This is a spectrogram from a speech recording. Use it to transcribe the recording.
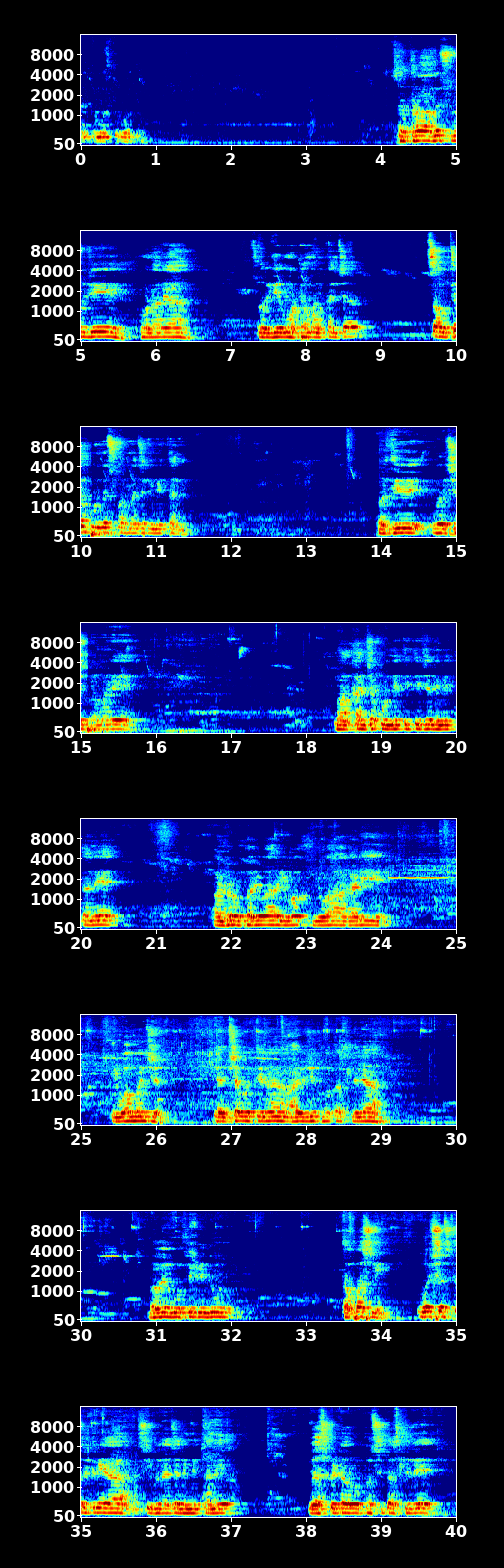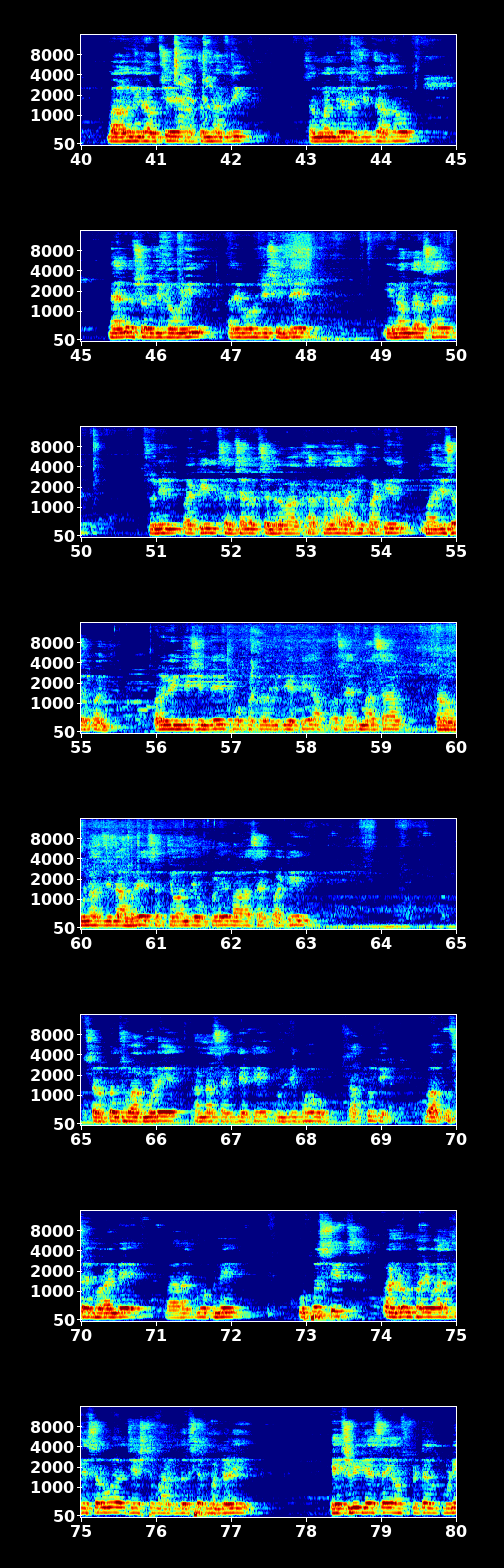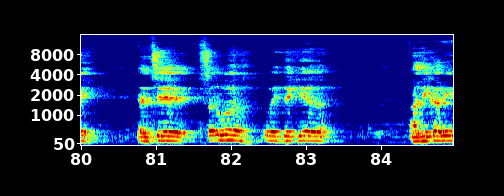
मस्त बोलतो. सतरा ऑगस्ट रोजी होणाऱ्या स्वर्गीय मोठ्या मालकांच्या चौथ्या पुण्यस्मरणाच्या निमित्ताने प्रतिवर्षीप्रमाणे मालकांच्या पुण्यतिथीच्या निमित्ताने पांडुरंग परिवार युवक युवा आघाडी युवा मंच यांच्या वतीनं आयोजित होत असलेल्या भव्य मोतीबिंदू तपासणी व शस्त्रक्रिया शिबिराच्या निमित्ताने व्यासपीठावर उपस्थित असलेले बाळवणी गावचे प्रथम नागरिक सन्मान्य रणजित जाधव ज्ञानेश्वरजी गवळी हरिभाऊजी शिंदे इनामदार साहेब सुनील पाटील संचालक चंद्रबाग कारखाना राजू पाटील माजी सरपंच प्रवीणजी शिंदे पोपटरावजी देटे आप्पासाहेब मासाळ रघुनाथजी दामरे सत्यवान देवकुळे बाळासाहेब पाटील सरपंच वाघमोडे अण्णासाहेब जेठे कुंडलिक भाऊ सातपुते बापूसाहेब बोरांडे भारत गोपणे उपस्थित पांडुरंग परिवारातले सर्व ज्येष्ठ मार्गदर्शक मंडळी H V Desai hospital Pune यांचे सर्व वैद्यकीय अधिकारी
